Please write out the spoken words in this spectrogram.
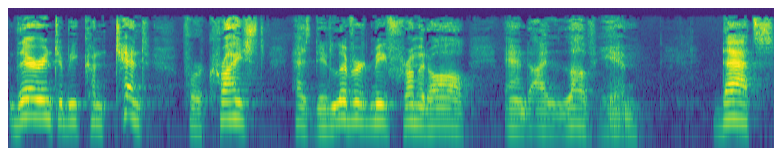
therein to be content, for Christ has delivered me from it all, and I love him. That's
